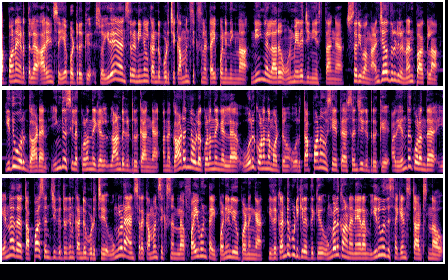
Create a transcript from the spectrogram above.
தப்பான இடத்துல அரேஞ்ச் செய்யப்பட்டிருக்கு. சோ இதே ஆன்சரை நீங்கள் கண்டுபிடிச்சு கமெண்ட் செக்ஷன்ல டைப் பண்ணிருந்தீங்கன்னா நீங்க எல்லாரும் உண்மையிலே ஜீனியஸ் தாங்க. சரி வாங்க அஞ்சாவது ரீடில் என்னன்னு பார்க்கலாம். இது ஒரு கார்டன் இங்க சில குழந்தைகள் விளாண்டுகிட்டு இருக்காங்க. அந்த கார்டன்ல உள்ள குழந்தைங்கள்ல ஒரு குழந்தை மட்டும் ஒரு தப்பான விஷயத்த செஞ்சுக்கிட்டு இருக்கு. அது எந்த குழந்தை? என்னதை தப்பா செஞ்சுக்கிட்டு இருக்குன்னு கண்டுபிடிச்சு உங்களோட ஆன்சரை கமெண்ட் செக்ஷன்ல ஃபைவ் ஒன் டைப் பண்ணி லீவ் பண்ணுங்க. இதை கண்டுபிடிக்கிறதுக்கு உங்களுக்கான நேரம் இருபது செகண்ட் ஸ்டார்ட்ஸ் நவ்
